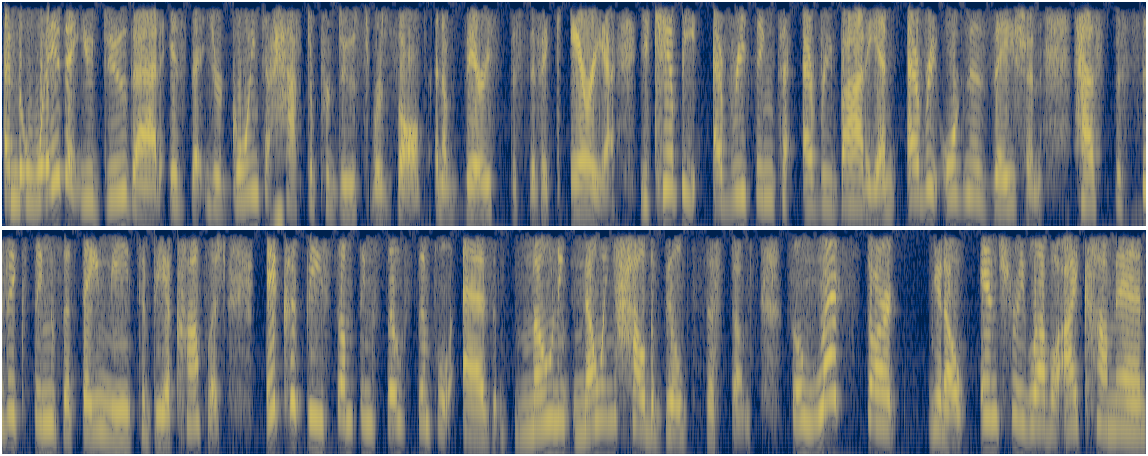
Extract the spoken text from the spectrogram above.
And the way that you do that is that you're going to have to produce results in a very specific area. You can't be everything to everybody and every organization has specific things that they need to be accomplished. It could be something so simple as knowing, knowing how to build systems. So let's start you know, entry level, I come in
